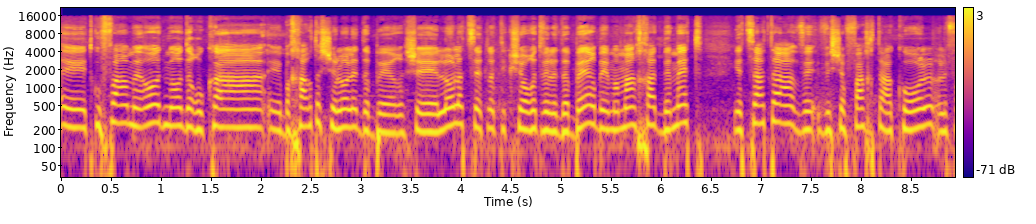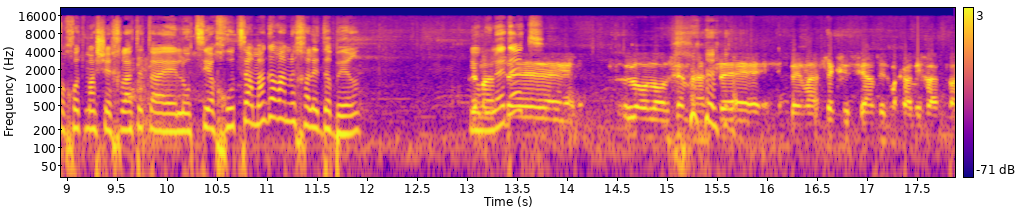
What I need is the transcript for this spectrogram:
אה, תקופה מאוד מאוד ארוכה אה, בחרת שלא לדבר, שלא לצאת לתקשורת ולדבר. ביממה אחת באמת יצאת ו- ושפכת הכל, לפחות מה שהחלטת אה, להוציא החוצה. מה גרם לך לדבר? יום הולדת? לא, לא, למעשה, למעשה כשסיימתי את מכבי חיפה,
